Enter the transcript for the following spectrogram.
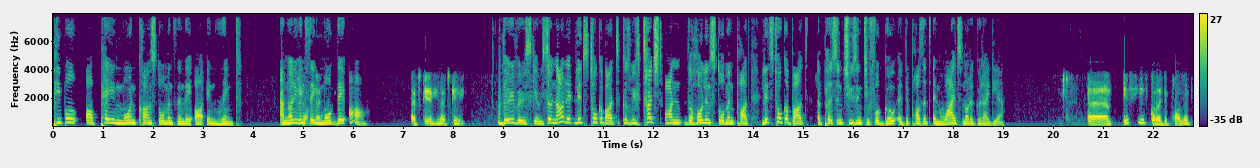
people are paying more in car installments than they are in rent, I'm not even saying more, they are. That's scary. That's scary. Very, very scary. So now let, let's talk about, because we've touched on the whole installment part. Let's talk about a person choosing to forego a deposit and why it's not a good idea. Um, if you've got a deposit,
